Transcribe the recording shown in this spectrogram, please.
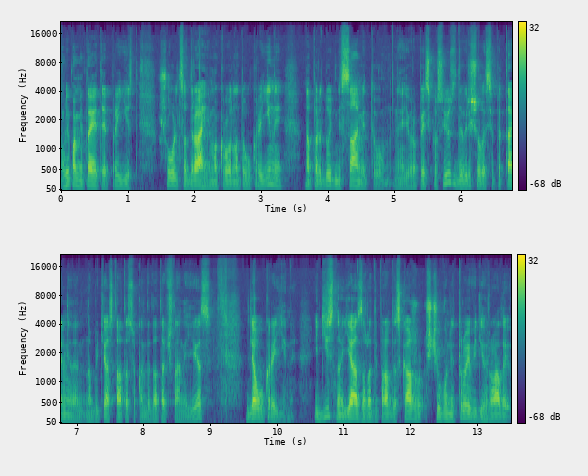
Ви пам'ятаєте приїзд Шольца, Драгі, Макрона до України напередодні саміту Європейського Союзу, де вирішилося питання набуття статусу кандидата в члени ЄС для України. І дійсно, я заради правди скажу, що вони троє відіграли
